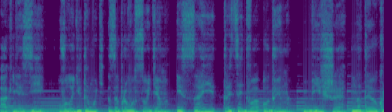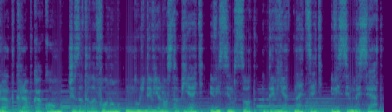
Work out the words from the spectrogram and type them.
а князі володітимуть за правосуддям. Ісаї 32.1. Більше на teokrat.com чи за телефоном 095 800 19 80.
